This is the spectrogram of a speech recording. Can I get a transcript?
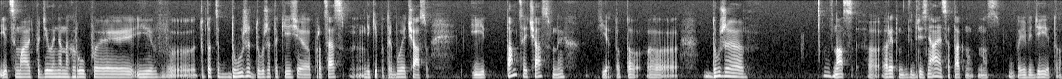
і це мають поділення на групи. І тобто це дуже дуже такий е, процес, який потребує часу. І там цей час в них є. Тобто е, дуже в нас е, ритм відрізняється, так, ну, у нас бойові дії, то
